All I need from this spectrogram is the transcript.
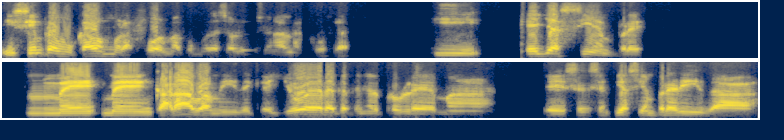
y siempre buscábamos la forma como de solucionar las cosas. Y ella siempre me, encaraba a mí de que yo era el que tenía el problema, eh, se sentía siempre herida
